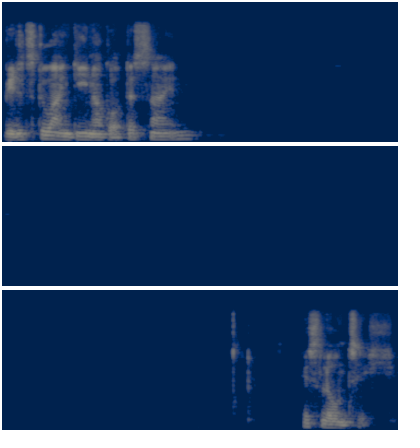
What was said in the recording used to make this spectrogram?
Willst du ein Diener Gottes sein? Es lohnt sich.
